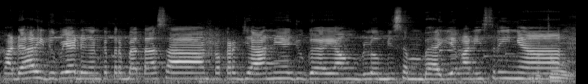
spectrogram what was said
padahal hidupnya dengan keterbatasan pekerjaannya juga yang belum bisa membahagiakan istrinya Betul.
